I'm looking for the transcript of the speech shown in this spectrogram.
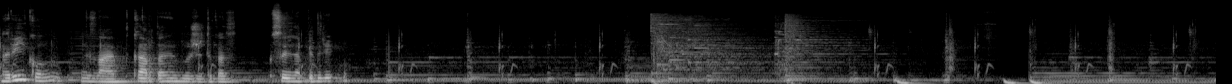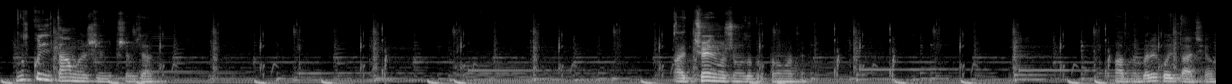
Ріко, ну, не знаю, карта не дуже така сильна під Ріку. Ну, культа може ліпше взяти. А що не можемо запропонувати? Ладно, бери культа, чел.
